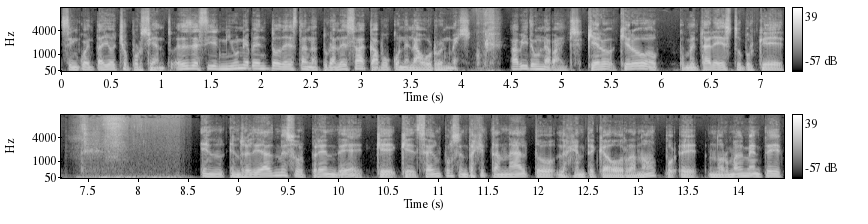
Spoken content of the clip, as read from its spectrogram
58%. Es decir, ni un evento de esta naturaleza acabó con el ahorro en México. Ha habido un avance. Quiero, quiero comentar esto porque en, realidad me sorprende que, sea un porcentaje tan alto la gente que ahorra, ¿no? Eh, normalmente,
